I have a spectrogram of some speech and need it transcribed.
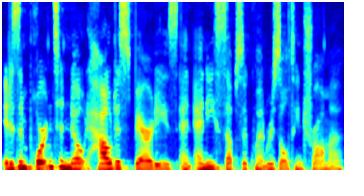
It is important to note how disparities and any subsequent resulting trauma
